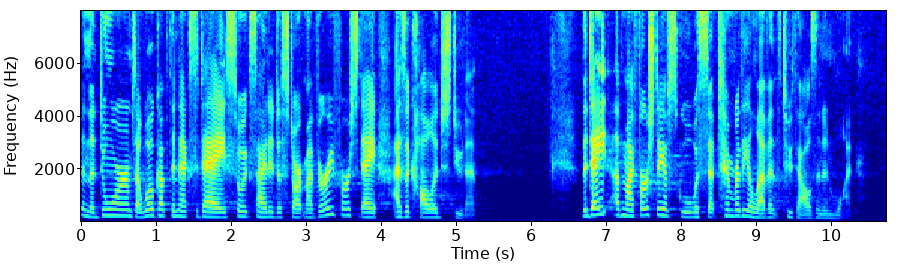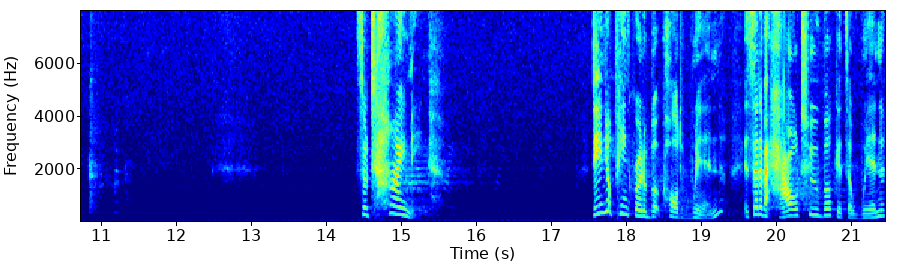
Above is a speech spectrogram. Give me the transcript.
in the dorms. I woke up the next day so excited to start my very first day as a college student. The date of my first day of school was September the 11th, 2001. So, timing. Daniel Pink wrote a book called When. Instead of a how to book, it's a when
